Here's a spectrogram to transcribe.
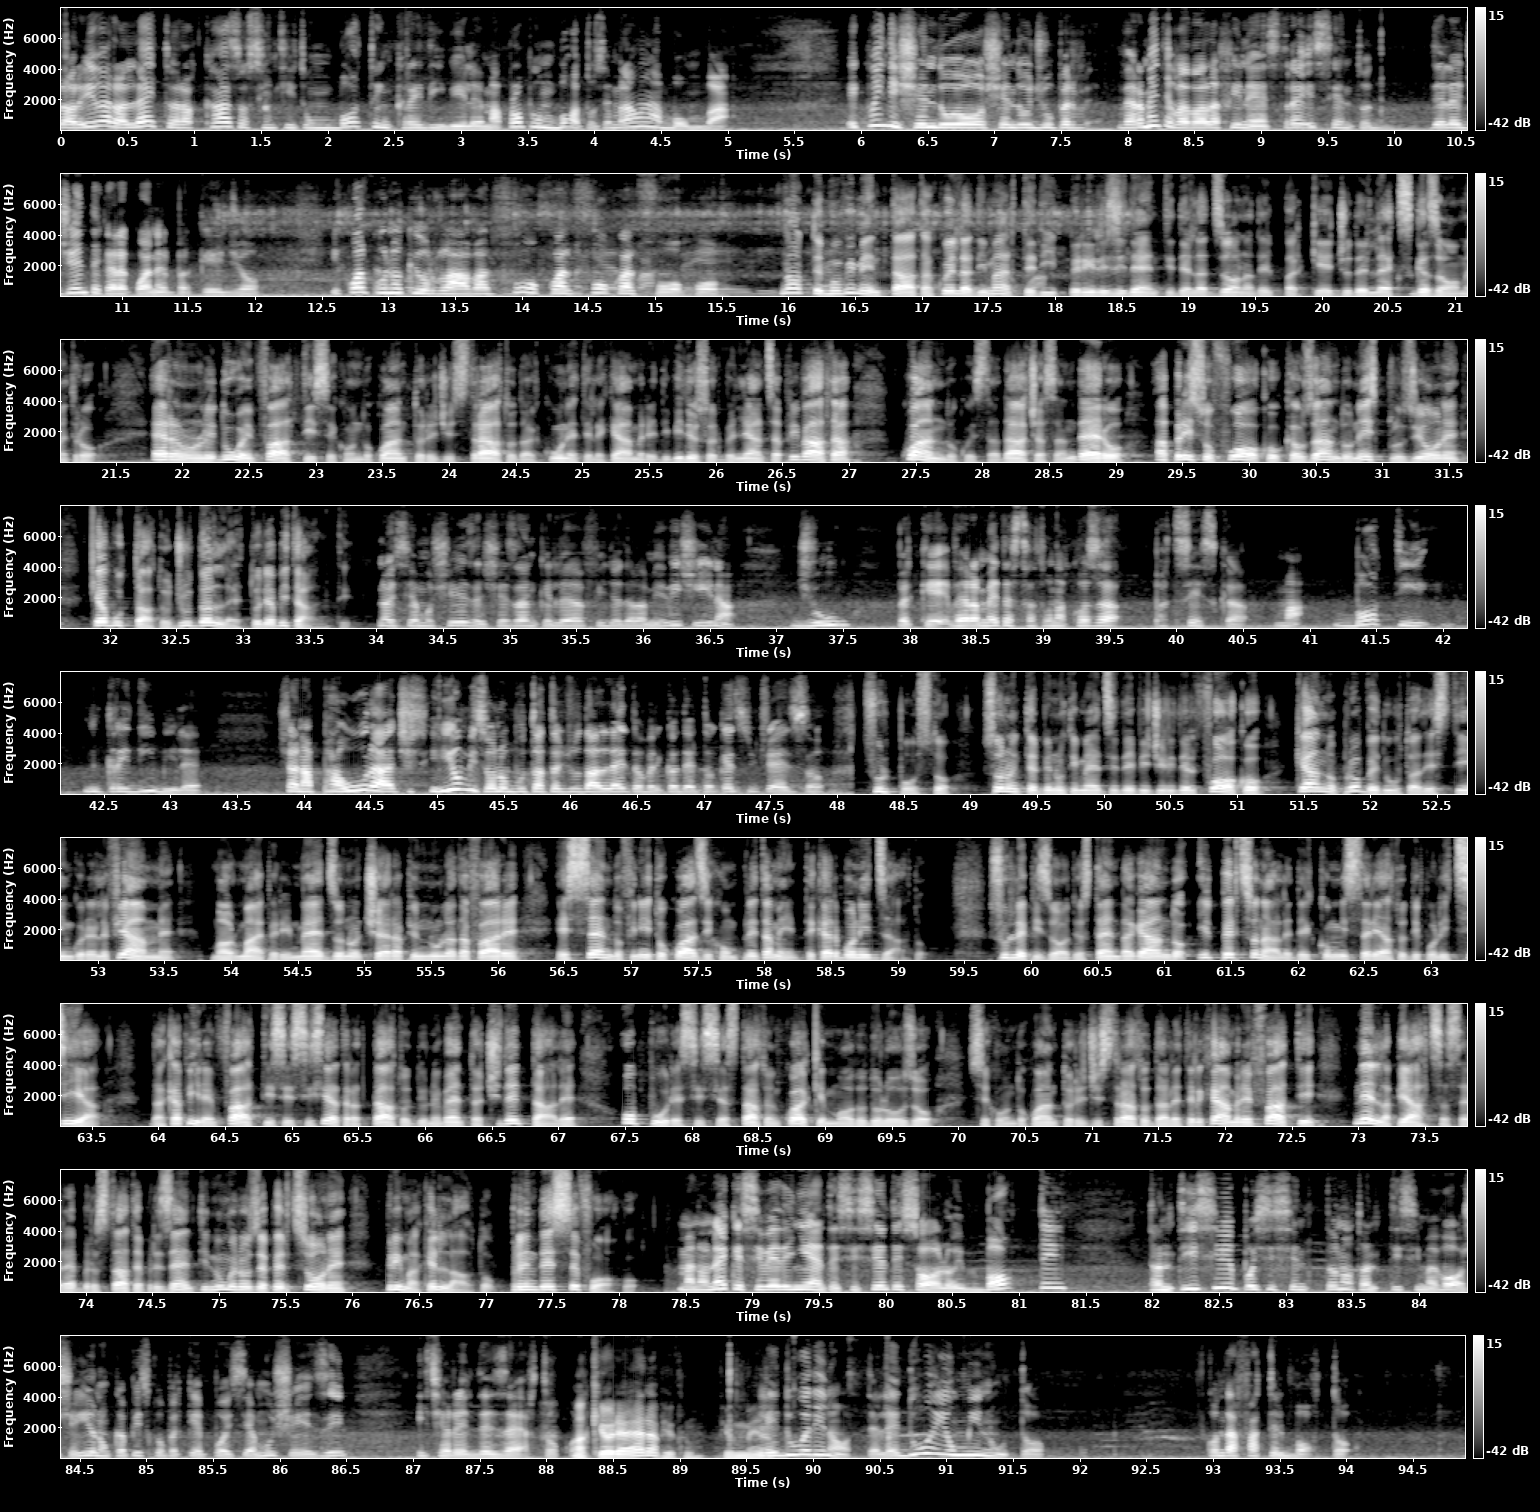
Allora io ero a letto, ero a casa, ho sentito un botto incredibile, ma proprio un botto, sembrava una bomba. E quindi scendo, scendo giù, per, veramente vado alla finestra e sento delle gente che era qua nel parcheggio e qualcuno che urlava al fuoco, al fuoco, al fuoco. Notte movimentata quella di martedì per i residenti della zona del parcheggio dell'ex gasometro. Erano le due infatti, secondo quanto registrato da alcune telecamere di videosorveglianza privata, quando questa Dacia Sandero ha preso fuoco causando un'esplosione che ha buttato giù dal letto gli abitanti. Noi siamo scesi, è scesa anche il figlio della mia vicina, giù, perché veramente è stata una cosa pazzesca, ma botti incredibile c'è una paura, io mi sono buttata giù dal letto perché ho detto che è successo. Sul posto sono intervenuti i mezzi dei vigili del fuoco che hanno provveduto ad estinguere le fiamme, ma ormai per il mezzo non c'era più nulla da fare, essendo finito quasi completamente carbonizzato. Sull'episodio sta indagando il personale del commissariato di polizia, da capire infatti se si sia trattato di un evento accidentale oppure se sia stato in qualche modo doloso. Secondo quanto registrato dalle telecamere, infatti, nella piazza sarebbero state presenti numerose persone prima che l'auto prendesse fuoco. Ma non è che si vede niente, si sente solo i botti tantissimi, poi si sentono tantissime voci. Io non capisco perché poi siamo scesi e c'era il deserto qua. Ma che ora era più, più o meno? Le due di notte, le due e un minuto, quando ha fatto il botto.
